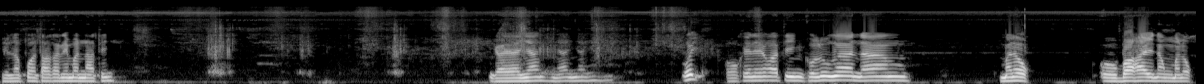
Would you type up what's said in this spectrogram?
Yan lang po ang tataniman natin. Gaya yan, yan, yan, yan. Uy, okay na yung ating kulungan ng manok o bahay ng manok.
